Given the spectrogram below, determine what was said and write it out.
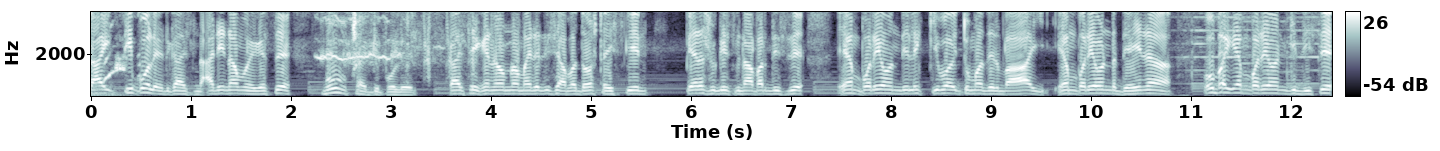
চাই টিপলেট গাছ আইডি নাম হয়ে গেছে বউ চাই টিপলেট গাছ এখানে আমরা মাইরে দিছি আবার দশটা স্পিন প্যারাশুট স্পিন আবার দিছে। এম্পরিয়ন দিলে কি ভাই তোমাদের ভাই? এম্পরিয়নটা দেয় না। ও ভাই এম্পরিয়ন কি দিছে?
